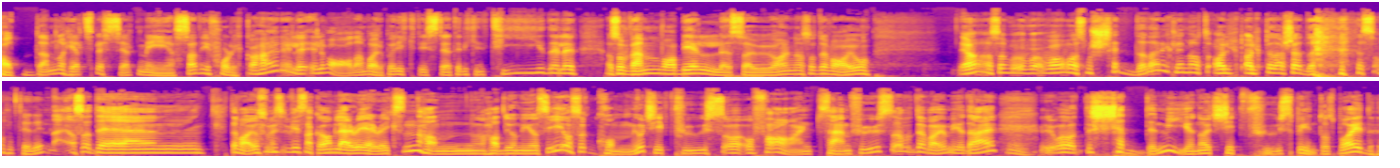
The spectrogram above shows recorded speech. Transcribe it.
Hadde de noe helt spesielt med seg, de folka her, eller, eller var de bare på riktig sted til riktig tid, eller? Altså, hvem var bjellesauene? Altså, det var jo Ja, altså, hva, var det som skjedde der, egentlig, med at alt, alt det der skjedde samtidig? Nei, altså det Det var jo som vi, snakka om Larry Eriksen. Han hadde jo mye å si. Og så kom jo Chip Foose og, og faren Sam Foose, og det var jo mye der. Og det skjedde mye når Chip Foose begynte hos Boyd.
